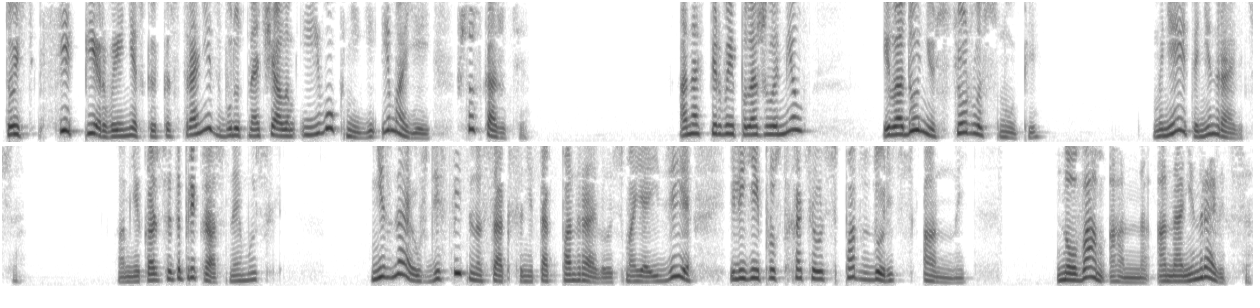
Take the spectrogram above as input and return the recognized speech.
То есть все первые несколько страниц будут началом и его книги, и моей. Что скажете? Она впервые положила мел и ладонью стерла Снупи. Мне это не нравится. А мне кажется, это прекрасная мысль. Не знаю уж, действительно Саксоне так понравилась моя идея, или ей просто хотелось повздорить с Анной. Но вам, Анна, она не нравится.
